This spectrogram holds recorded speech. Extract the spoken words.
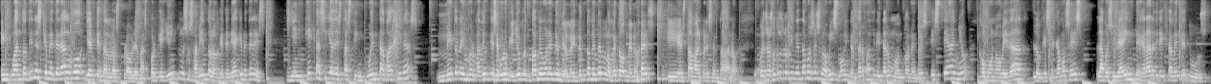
en cuanto tienes que meter algo, ya empiezan los problemas, porque yo incluso sabiendo lo que tenía que meter es ¿y en qué casilla de estas 50 páginas meto la información que seguro que yo con toda mi buena intención lo intento meter, lo meto donde no es y está mal presentada, ¿no? Pues nosotros lo que intentamos es lo mismo, intentar facilitar un montón. Entonces, este año, como novedad, lo que sacamos es la posibilidad de integrar directamente tus,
